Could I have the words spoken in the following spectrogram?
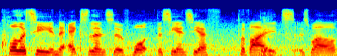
quality and the excellence of what the CNCF provides as well.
